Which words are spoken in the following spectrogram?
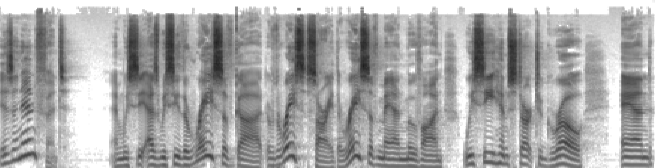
is an infant. And we see, as we see the race of God, or the race, sorry, the race of man move on, we see him start to grow. And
